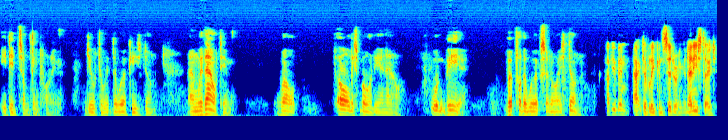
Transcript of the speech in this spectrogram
he did something for him due to the work he's done. And without him, well, all this board here now wouldn't be here. But for the work Sir Roy's done. Have you been actively considering at any stage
